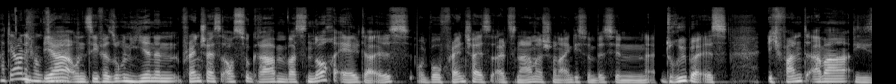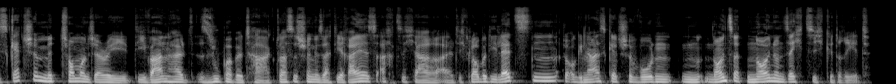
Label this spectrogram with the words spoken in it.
hat ja auch nicht funktioniert. Ja, und sie versuchen hier einen Franchise auszugraben, was noch älter ist und wo Franchise als Name schon eigentlich so ein bisschen drüber ist. Ich fand aber die Sketche mit Tom und Jerry, die waren halt super betagt. Du hast es schon gesagt, die Reihe ist 80 Jahre alt. Ich glaube, die letzten Originalsketche wurden 1969 gedreht.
